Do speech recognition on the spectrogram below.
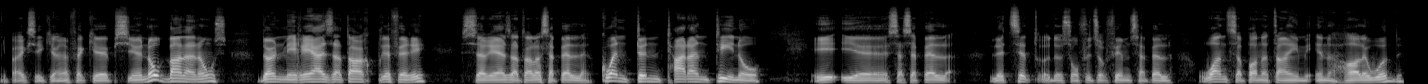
il paraît que c'est écœurant. Fait que, puis c'est une autre bande-annonce d'un de mes réalisateurs préférés. Ce réalisateur-là s'appelle Quentin Tarantino. Et, euh, ça s'appelle, le titre de son futur film s'appelle Once Upon a Time in Hollywood.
